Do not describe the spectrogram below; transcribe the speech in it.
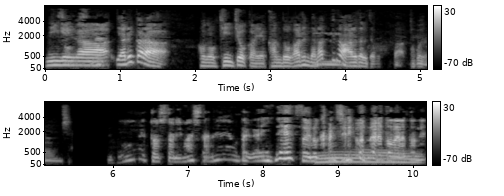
人間がやるから、この緊張感や感動があるんだなっていうのは改めて思ったところでございました。ねえ、年取りましたね。お互いにね。そういうの感じるようになるとなるとね。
